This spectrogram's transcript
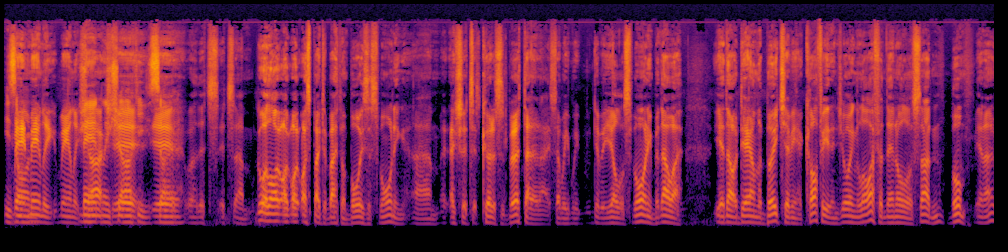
is Man, on. Manly, Manly, Manly Sharks, Sharkies, Yeah, so- yeah. well, it's it's um. Well, I, I, I spoke to both my boys this morning. Um, actually, it's, it's Curtis's birthday today, so we, we gave a yell this morning. But they were, yeah, they were down on the beach having a coffee and enjoying life, and then all of a sudden, boom, you know,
